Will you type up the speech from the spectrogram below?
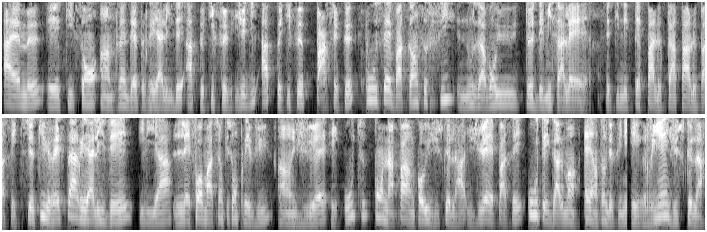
AME et qui sont en train d'être réalisées à petit feu. Je dis à petit feu parce que pour ces vacances-ci, nous avons eu deux demi-salaires, ce qui n'était pas le cas par le passé. Ce qui reste à réaliser, il y a les formations qui sont prévues en juillet et août qu'on n'a pas encore eu jusque-là. Juillet est passé, août également est en train de finir et rien jusque-là.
